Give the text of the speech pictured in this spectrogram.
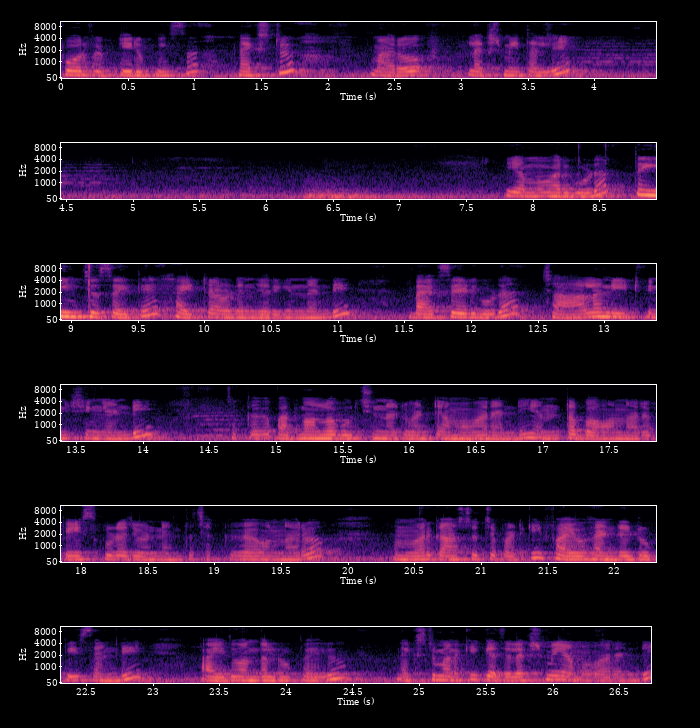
Four fifty rupees. నెక్స్ట్ మరో లక్ష్మీ తల్లి. ఈ అమ్మవారు కూడా త్రీ ఇంచెస్ అయితే హైట్ రావడం జరిగిందండి. బ్యాక్ సైడ్ కూడా చాలా నీట్ ఫినిషింగ్ అండి. చక్కగా పద్మంలో కూర్చున్నటువంటి అమ్మవారు అండి ఎంత బాగున్నారో. ఫేస్ కూడా చూడండి ఎంత చక్కగా ఉన్నారో. అమ్మవారి కాస్ట్ వచ్చేప్పటికి ఫైవ్ హండ్రెడ్ రూపీస్ అండి. ఐదు వందల రూపాయలు. నెక్స్ట్ మనకి గజలక్ష్మి అమ్మవారు అండి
